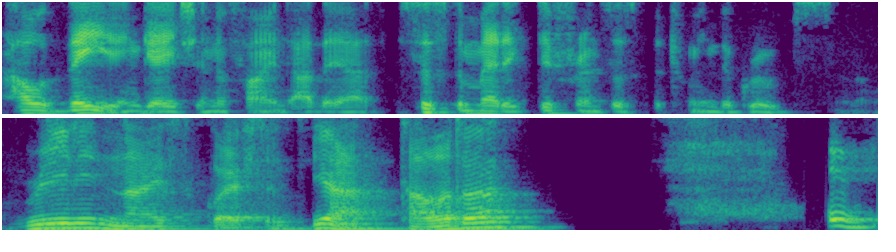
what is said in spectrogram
how they engage in a fight are there systematic differences between the groups really nice questions yeah thabata it's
